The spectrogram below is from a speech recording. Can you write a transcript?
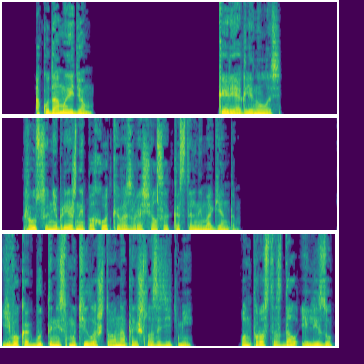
— «а куда мы идем?» Кэрри оглянулась. Руссу небрежной походкой возвращался к остальным агентам. Его как будто не смутило, что она пришла за детьми. Он просто сдал Элизу,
